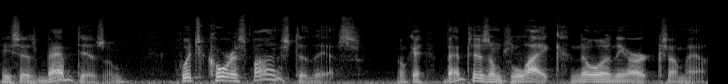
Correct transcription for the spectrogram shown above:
he says baptism which corresponds to this. Okay baptism's like noah and the ark somehow.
